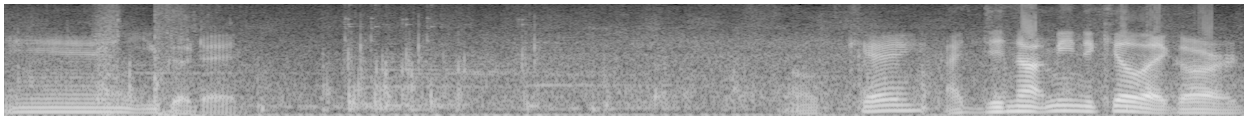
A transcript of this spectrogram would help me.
And you go dead. Okay, I did not mean to kill that guard.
